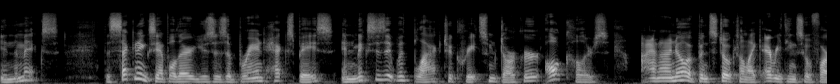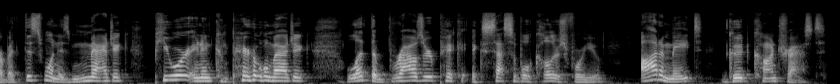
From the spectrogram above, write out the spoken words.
in the mix. The second example there uses a brand hex base and mixes it with black to create some darker alt colors. And I know I've been stoked on like everything so far, but this one is magic, pure and incomparable magic. Let the browser pick accessible colors for you. Automate good contrast.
